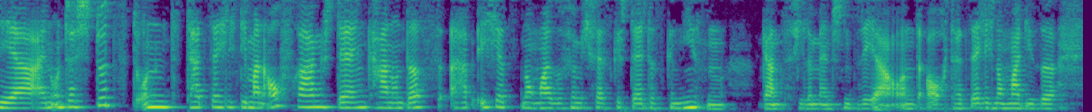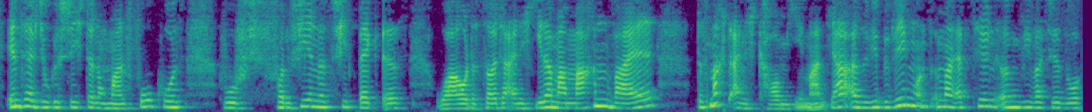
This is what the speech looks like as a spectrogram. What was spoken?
der einen unterstützt und tatsächlich dem man auch Fragen stellen kann. Und das habe ich jetzt nochmal so für mich festgestellt, das genießen ganz viele Menschen sehr und auch tatsächlich nochmal diese Interviewgeschichte nochmal ein Fokus, wo von vielen das Feedback ist, wow, das sollte eigentlich jeder mal machen, weil das macht eigentlich kaum jemand, ja. Also wir bewegen uns immer, erzählen irgendwie, was wir so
